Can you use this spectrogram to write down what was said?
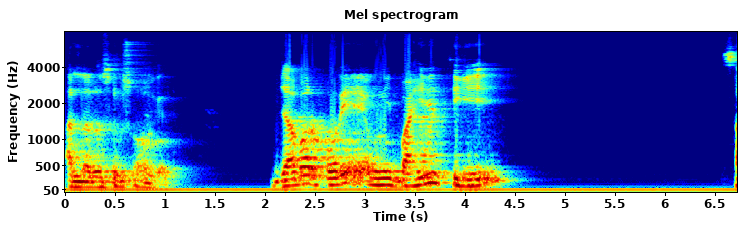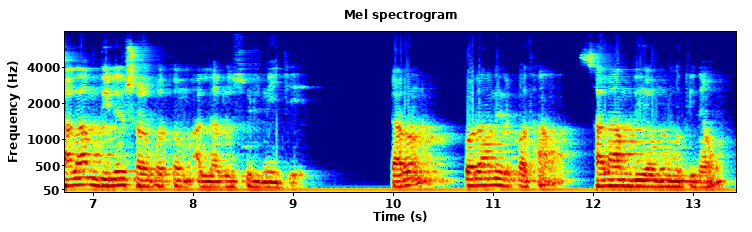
আল্লাহ রসুল সহ গেল যাবার পরে উনি বাহিরের থেকে সালাম দিলেন সর্বপ্রথম আল্লাহ রসুল নিজে। কারণ কোরআনের কথা সালাম দিয়ে অনুমতি নাও।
